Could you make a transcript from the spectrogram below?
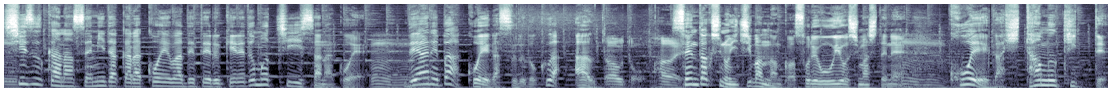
静かな蝉だから声は出てるけれども小さな声、うんうんであれば声が鋭くはアウト、アウトはい。選択肢の1番なんかはそれを応用しましてね、うんうん。声がひたむきって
